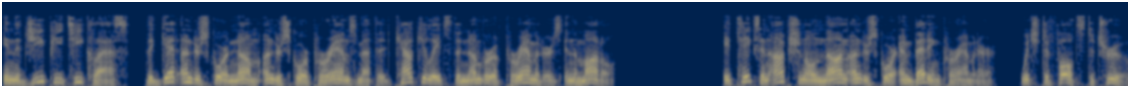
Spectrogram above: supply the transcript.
In the GPT class, the get underscore num underscore params method calculates the number of parameters in the model. It takes an optional non underscore embedding parameter, which defaults to true.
